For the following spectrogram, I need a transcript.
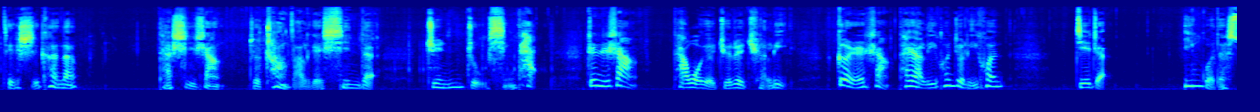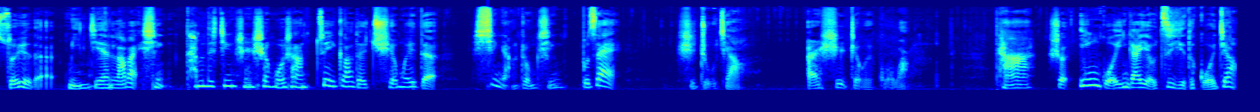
这个时刻呢，他实际上就创造了一个新的君主形态。政治上他握有绝对权力，个人上他要离婚就离婚。接着，英国的所有的民间老百姓，他们的精神生活上最高的权威的信仰中心，不再是主教，而是这位国王。他说：“英国应该有自己的国教。”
